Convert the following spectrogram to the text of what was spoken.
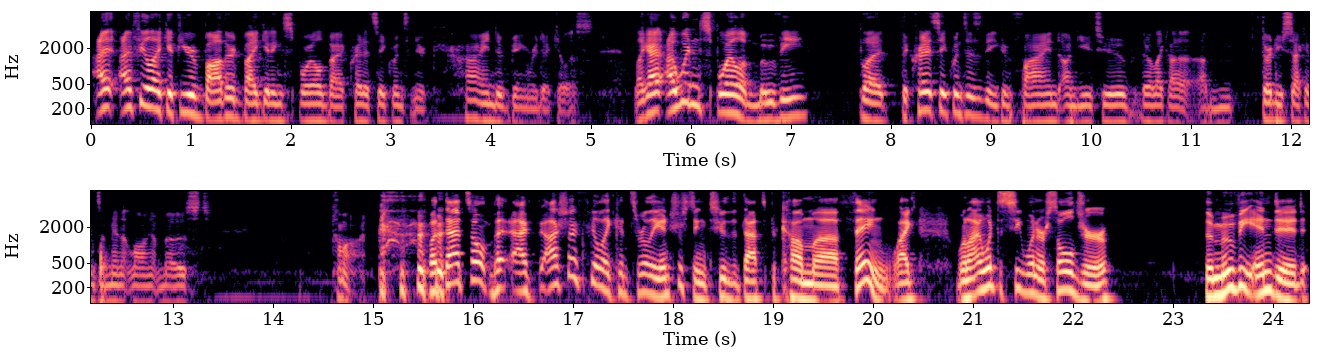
I I feel like if you're bothered by getting spoiled by a credit sequence, then you're kind of being ridiculous. Like, I, I wouldn't spoil a movie, but the credit sequences that you can find on YouTube, they're like a, a thirty seconds, a minute long at most. Come on. but that's all. But I actually feel like it's really interesting too that that's become a thing. Like when I went to see Winter Soldier, the movie ended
